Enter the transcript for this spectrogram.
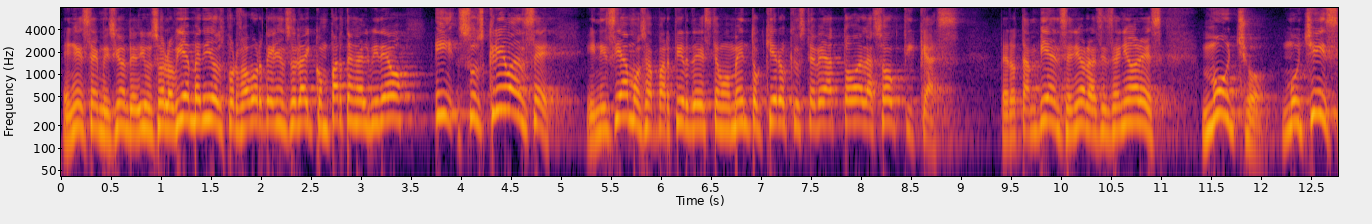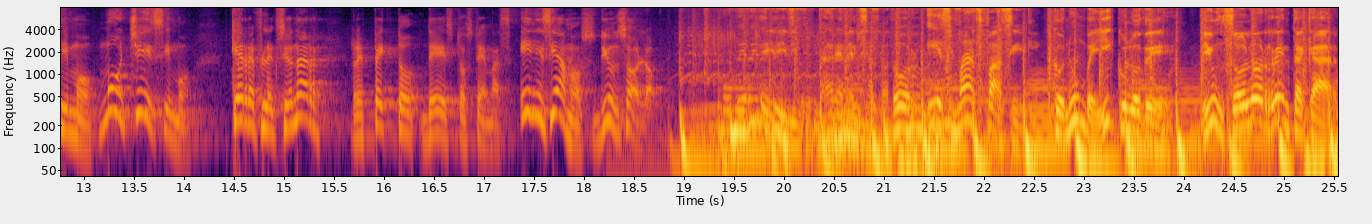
en esta emisión de De Un Solo. Bienvenidos, por favor, dejen su like, compartan el video y suscríbanse. Iniciamos a partir de este momento. Quiero que usted vea todas las ópticas, pero también, señoras y señores, mucho, muchísimo, muchísimo que reflexionar respecto de estos temas. Iniciamos de un solo. Moverte y disfrutar en El Salvador es más fácil con un vehículo de de un solo Rentacar,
